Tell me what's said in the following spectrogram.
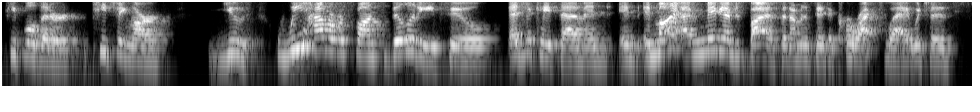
people that are teaching our youth we have a responsibility to educate them and in, in my maybe i'm just biased and i'm going to say the correct way which is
